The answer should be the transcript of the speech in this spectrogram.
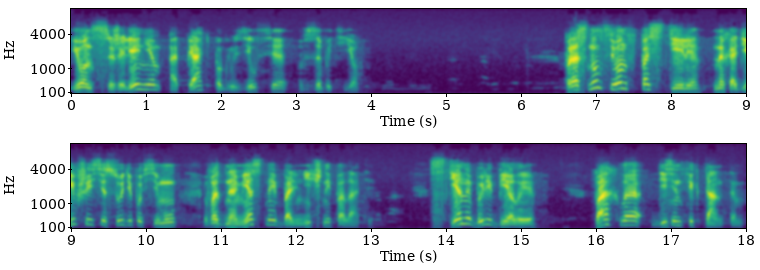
и он с сожалением опять погрузился в забытье. Проснулся он в постели, находившейся, судя по всему, в одноместной больничной палате. Стены были белые, пахло дезинфектантом.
